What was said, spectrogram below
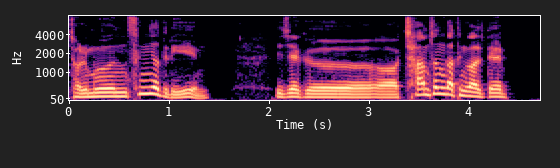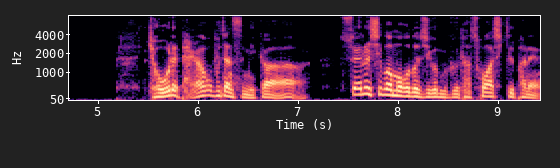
젊은 승려들이 이제 그 어, 참선 같은 거 할 때 겨울에 배가 고프지 않습니까? 쇠를 씹어 먹어도 지금 그 다 소화시킬 판에.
